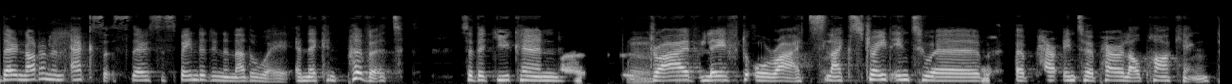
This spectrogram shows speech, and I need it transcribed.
they're not on an axis, they're suspended in another way and they can pivot so that you can drive left or right, like straight into a, a par- into a parallel parking.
